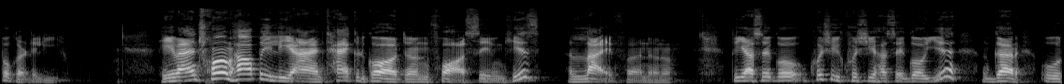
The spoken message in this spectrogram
پکڑ لی He went home happily and thanked God for saving his life. تو یہ ہسا گو خوشی خوشی ہسا گو یہ گر اور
